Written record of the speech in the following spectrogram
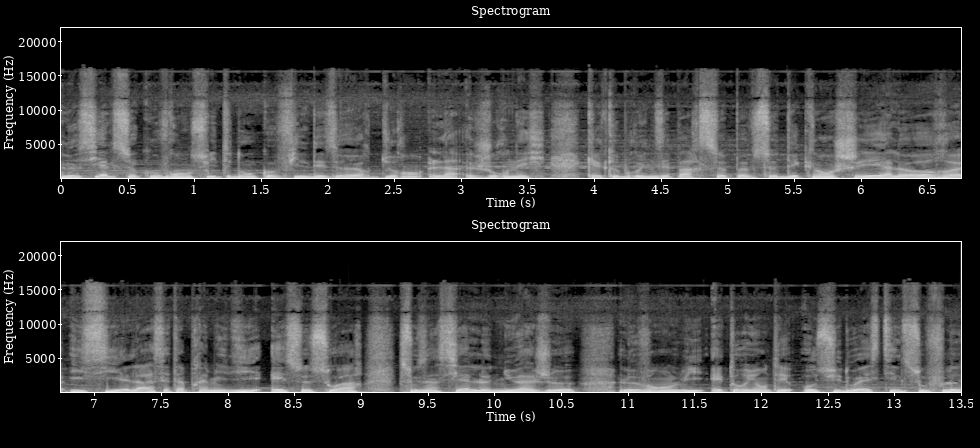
Le ciel se couvre ensuite donc au fil des heures durant la journée. Quelques bruines éparses peuvent se déclencher alors ici et là cet après-midi et ce soir sous un ciel nuageux. Le vent lui est orienté au sud-ouest, il souffle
